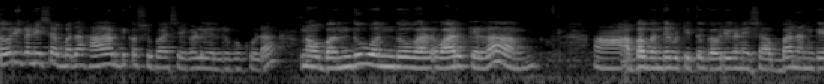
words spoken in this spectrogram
ಗೌರಿ ಗಣೇಶ ಹಬ್ಬದ ಹಾರ್ದಿಕ ಶುಭಾಶಯಗಳು ಎಲ್ರಿಗೂ ಕೂಡ. ನಾವು ಬಂದು ಒಂದು ವಾರ, ವಾರಕ್ಕೆಲ್ಲ ಹಬ್ಬ ಬಂದೇ ಬಿಟ್ಟಿತ್ತು. ಗೌರಿ ಗಣೇಶ ಹಬ್ಬ. ನನಗೆ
